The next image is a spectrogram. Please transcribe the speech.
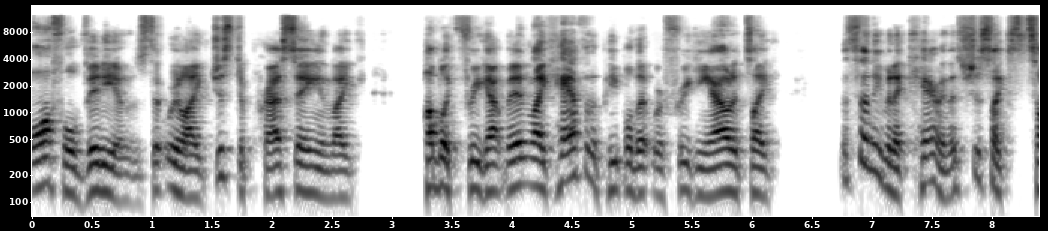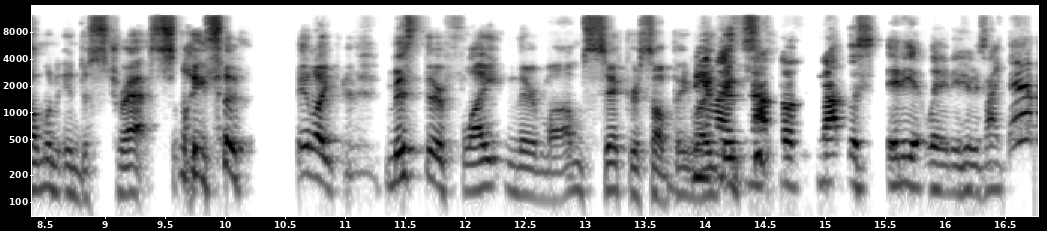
awful videos that were like just depressing and like public freak out. But like half of the people that were freaking out, it's like that's not even a Karen. That's just like someone in distress. Like so they like missed their flight and their mom's sick or something. Like, like it's not the not this idiot lady who's like that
